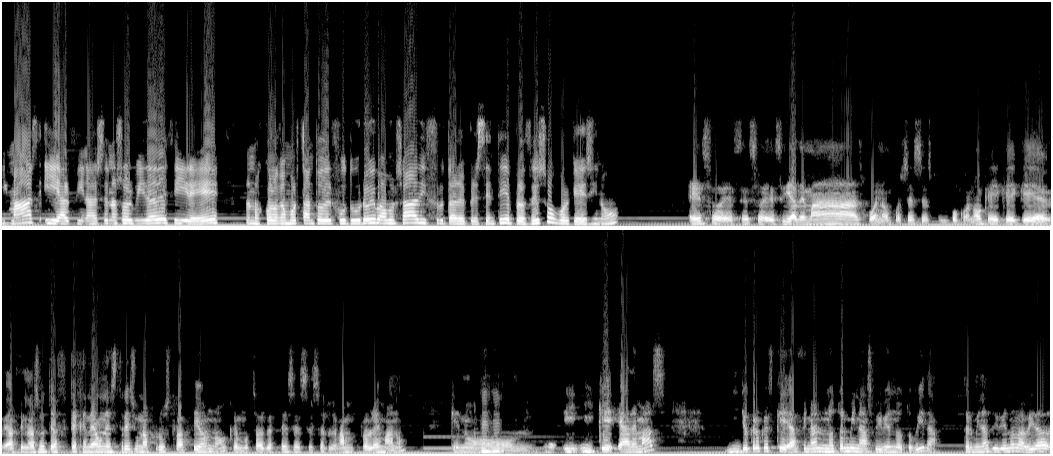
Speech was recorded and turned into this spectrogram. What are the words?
y más, y al final se nos olvida decir, eh, no nos colguemos tanto del futuro y vamos a disfrutar el presente y el proceso, porque si no, eso es, eso es. Y además, bueno, pues es eso un poco, ¿no? Que, que, que al final eso te, genera un estrés y una frustración, ¿no? Que muchas veces ese es el gran problema, ¿no? Que no... y, y, que además, yo creo que es que al final no terminas viviendo tu vida. Terminas viviendo la vida,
